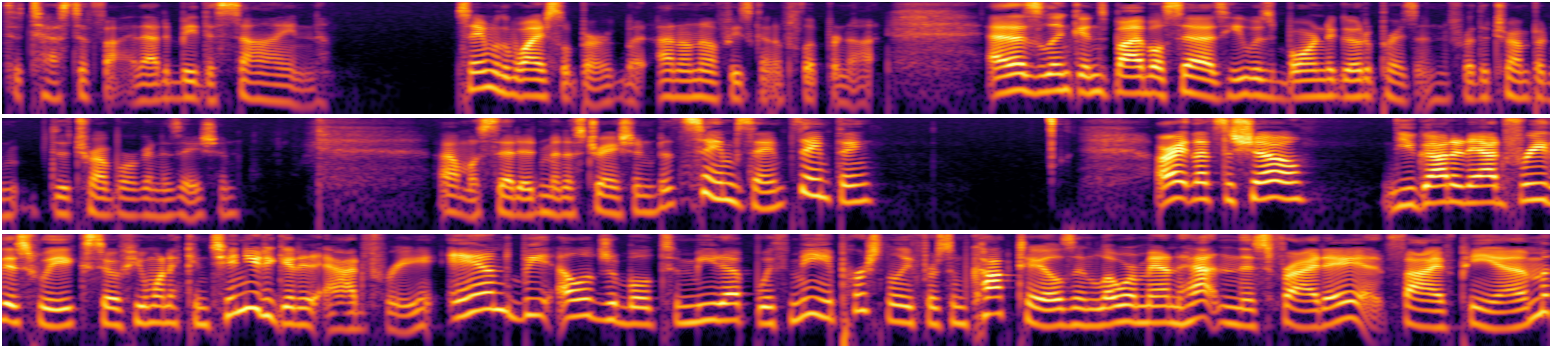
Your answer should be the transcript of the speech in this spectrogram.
to testify. That'd be the sign. Same with Weisselberg, but I don't know if he's going to flip or not. As Lincoln's Bible says, he was born to go to prison for the Trump the Trump organization. I almost said administration, but same same same thing. All right, that's the show. You got it ad free this week, so if you want to continue to get it ad free and be eligible to meet up with me personally for some cocktails in Lower Manhattan this Friday at 5 p.m.,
